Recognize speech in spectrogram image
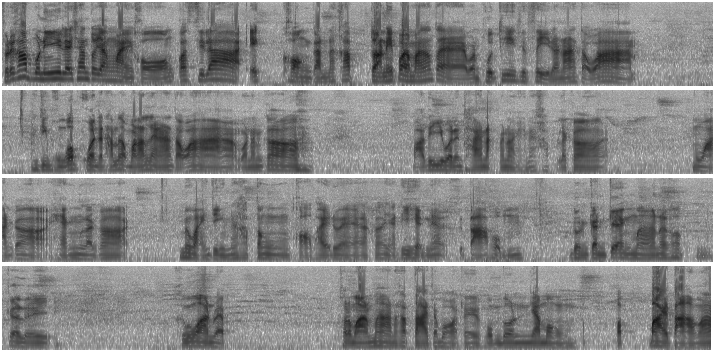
สวัสดีครับ วันนี้เลชั่นตัวอย่างใหม่ของ Godzilla X Kong กันนะครับตัวนี้ปล่อยมาตั้งแต่วันพุธที่ 14 แล้วนะ แต่ว่า จริงๆผมก็ควรจะทำจากวันนั้นแหละนะ แต่ว่าวันนั้นก็ปาร์ตี้วาเลนไทน์หนักไปหน่อยนะครับ แล้วก็เมื่อวานก็แฮงแล้วก็ไม่ไหวจริงๆนะครับ ต้องขออภัยด้วย แล้วก็อย่างที่เห็นเนี่ยคือตาผมโดนกันแกล้งมานะครับ ก็เลย คือเมื่อวานแบบทรมานมากนะครับ ตาจะบอดเลย ผมโดนยาหมองปป้ายตามา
